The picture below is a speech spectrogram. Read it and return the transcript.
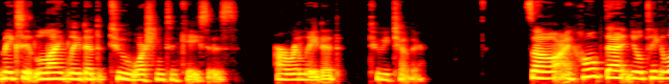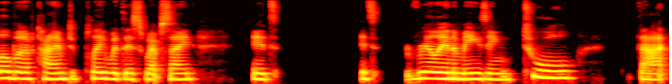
makes it likely that the two Washington cases are related to each other. So I hope that you'll take a little bit of time to play with this website it's it's really an amazing tool that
